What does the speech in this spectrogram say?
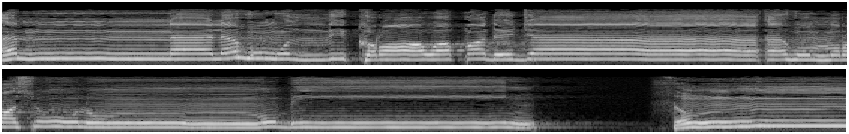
أَنَّىٰ لَهُمُ الذِّكْرَىٰ وَقَدْ جَاءَهُمْ رَسُولٌ مُّبِينٌ ثُمَّ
